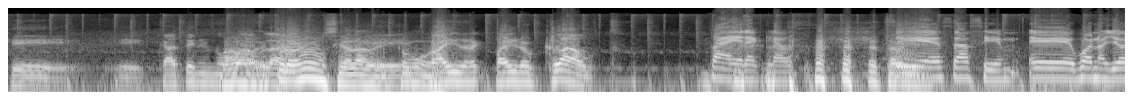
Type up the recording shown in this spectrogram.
que eh, Katherine nos Vamos va a hablar. pronúnciala, a ver, eh, Pyro Cloud. PyraCloud. Sí, bien. es así. Eh, bueno, yo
